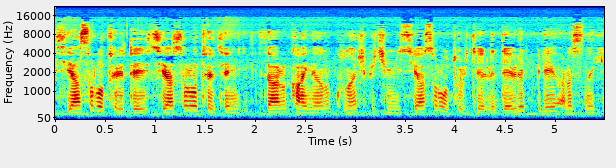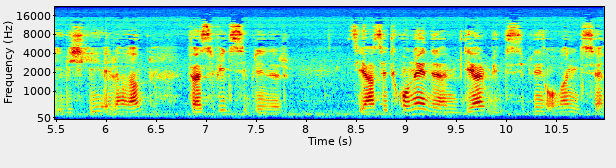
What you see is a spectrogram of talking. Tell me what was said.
siyasal otoriteyi, siyasal otoritenin iktidarın kaynağını kullanış biçimini siyasal otoriteyle devlet bireyi arasındaki ilişkiyi ele alan felsefi disiplindir. Siyaseti konu edilen diğer bir disiplin olan ise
